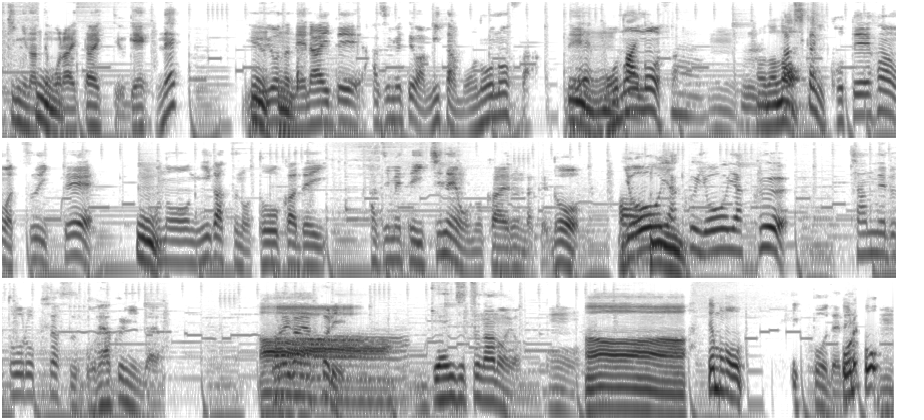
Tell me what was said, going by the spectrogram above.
好きになってもらいたいっていうげ、ね、うん。いうような狙いで始めてはみたもののさ、ね、うん。もののさ、はい。うん。確かに固定ファンはついて、うん。この2月の10日で始めて1年を迎えるんだけど、あようやくようやくチャンネル登録者数500人だよ。これがやっぱりあ現実なのよ。うん。ああ、でも、一方でね。俺おうん、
